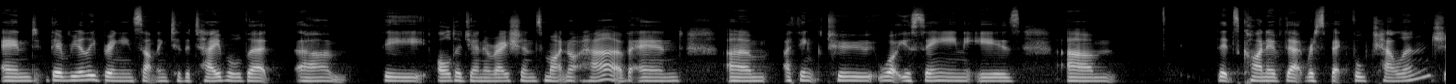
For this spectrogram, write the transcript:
and they're really bringing something to the table that um, the older generations might not have. And um, I think, too, what you're seeing is um, that's kind of that respectful challenge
